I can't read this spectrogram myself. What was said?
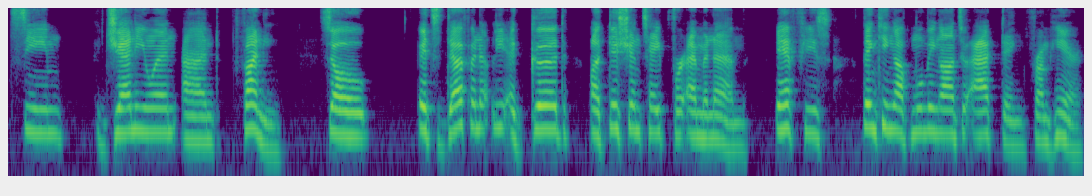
seem genuine and funny. So it's definitely a good audition tape for Eminem if he's thinking of moving on to acting from here.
